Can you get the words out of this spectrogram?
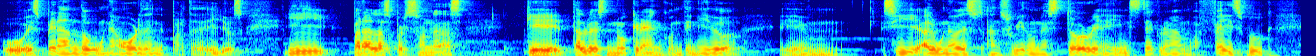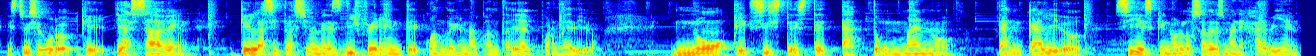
o esperando una orden de parte de ellos. Y para las personas que tal vez no crean contenido, em, si alguna vez han subido una story en Instagram o a Facebook, estoy seguro que ya saben que la situación es diferente cuando hay una pantalla por medio. No existe este tacto humano tan cálido si es que no lo sabes manejar bien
